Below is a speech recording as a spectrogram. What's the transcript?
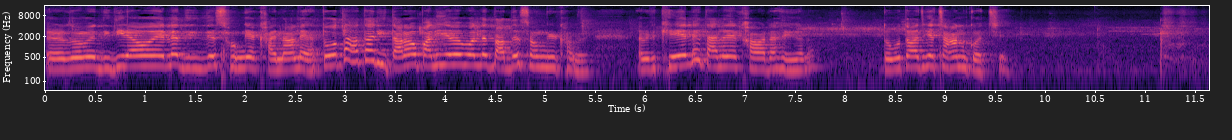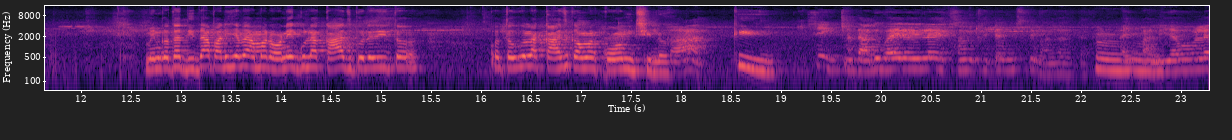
এরকম দিদিরাও এলে দিদিদের সঙ্গে খায়। নাহলে এত তাড়াতাড়ি তারাও পালিয়ে যাবে বলে তাদের সঙ্গে খাবে। আমি খেয়ে এলে তাহলে খাওয়াটা হয়ে গেল। তবু তো আজকে চান করছে। মেন কথা দিদা পালিয়ে যাবে আমার অনেকগুলা কাজ করে দিত। কতগুলা কাজ আমার কম ছিল। কি? দাদু ভাই রইলে একসঙ্গে খেতে বুঝতে ভালো হতো। হুম, আজ পালিয়ে যাব বলে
